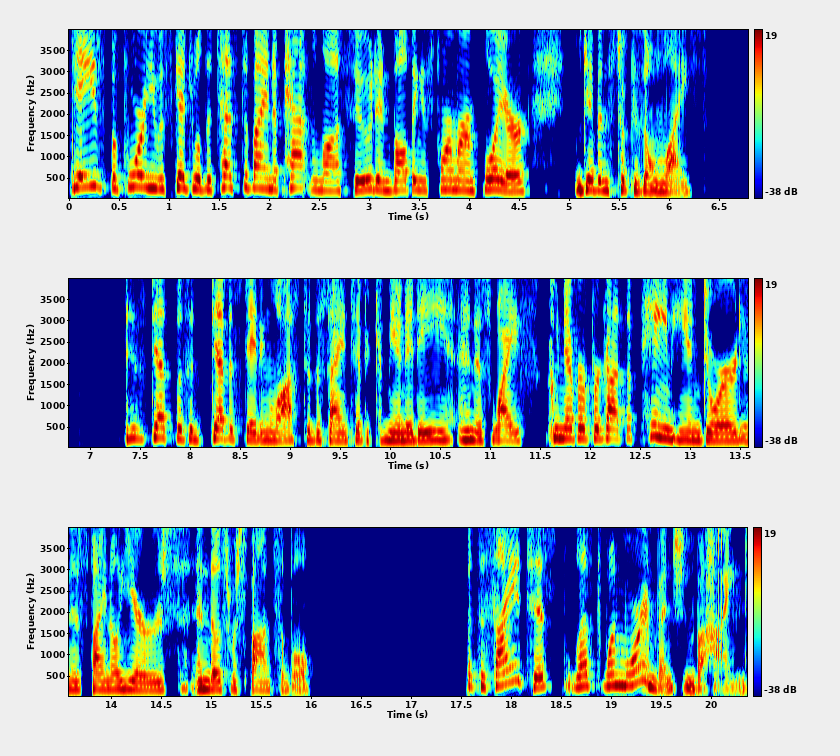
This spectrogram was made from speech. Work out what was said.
Days before he was scheduled to testify in a patent lawsuit involving his former employer, Gibbons took his own life. His death was a devastating loss to the scientific community and his wife, who never forgot the pain he endured in his final years and those responsible. But the scientist left one more invention behind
